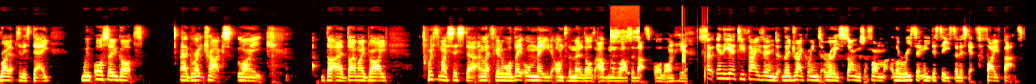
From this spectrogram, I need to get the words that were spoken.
right up to this day. We've also got uh, great tracks like Die, uh, Die My Bride, Twist My Sister, and Let's Go to War. They all made onto the Murder Dolls album as well, so that's all on here. So, in the year 2000, the Drag Queens released songs from the recently deceased, and this gets five bats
